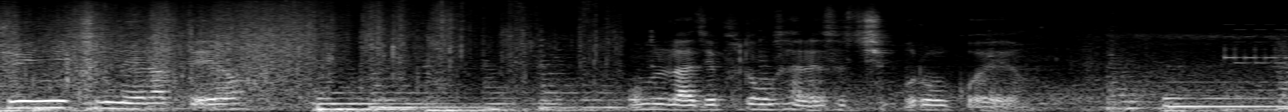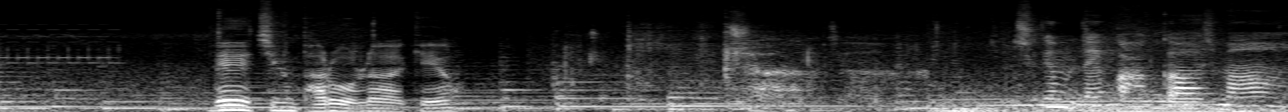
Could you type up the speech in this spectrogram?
주인이 집 내놨대요. 오늘 낮에 부동산에서 집으로 올 거예요. 네, 지금 바로 올라갈게요. 자, 축의금 낸 거 아까워하지 마.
